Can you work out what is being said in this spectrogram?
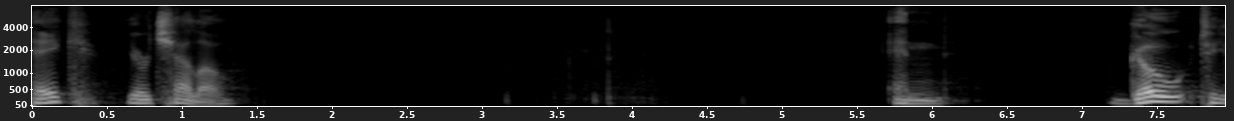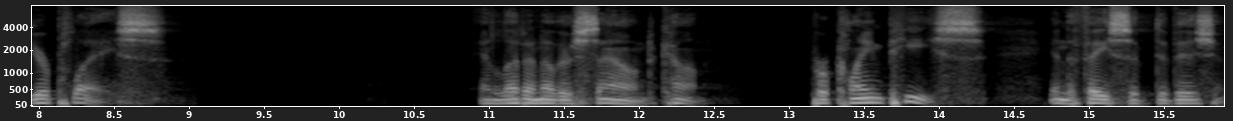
take your cello and go to your place and let another sound come. Proclaim peace in the face of division.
